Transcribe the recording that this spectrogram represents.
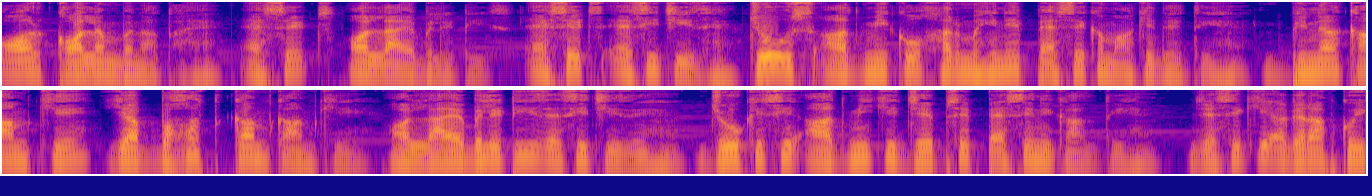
और कॉलम बनाता है एसेट्स और लाइबिलिटीज एसेट्स ऐसी चीज़ है जो उस आदमी को हर महीने पैसे कमा के देती है, बिना काम किए या बहुत कम काम किए. और लाइबिलिटीज ऐसी चीज़ें हैं जो किसी आदमी की जेब से पैसे निकालती है. जैसे कि अगर आप कोई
